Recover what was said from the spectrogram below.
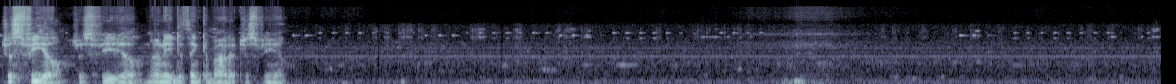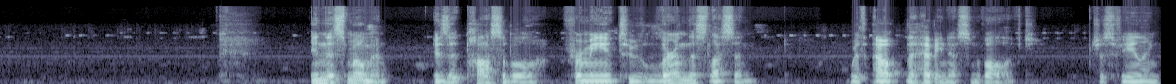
Just feel, just feel. No need to think about it, just feel. In this moment, is it possible for me to learn this lesson without the heaviness involved? Just feeling.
